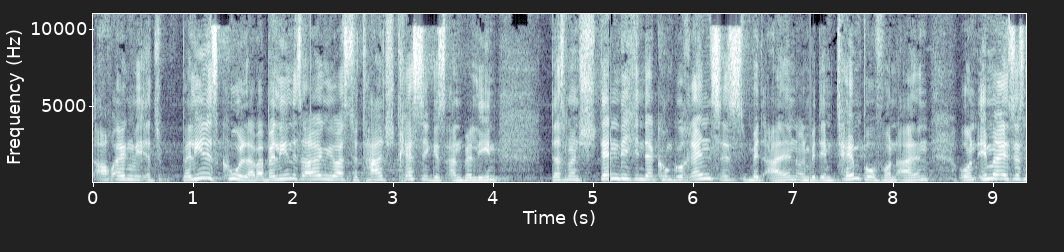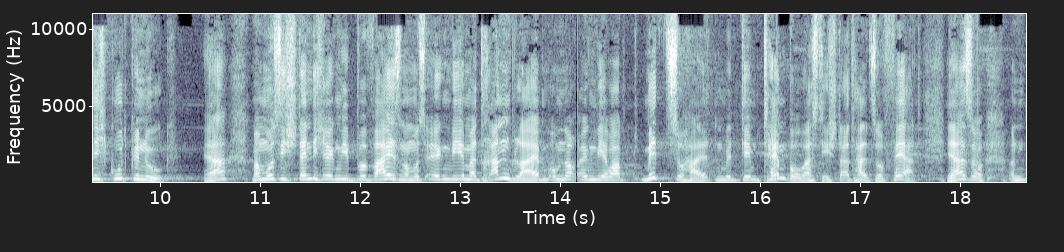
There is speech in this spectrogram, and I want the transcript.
auch irgendwie, äh, Berlin ist cool, aber Berlin ist auch irgendwie was total Stressiges an Berlin, dass man ständig in der Konkurrenz ist mit allen und mit dem Tempo von allen und immer ist es nicht gut genug. Ja? Man muss sich ständig irgendwie beweisen, man muss irgendwie immer dranbleiben, um noch irgendwie überhaupt mitzuhalten mit dem Tempo, was die Stadt halt so fährt. Ja, so. Und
